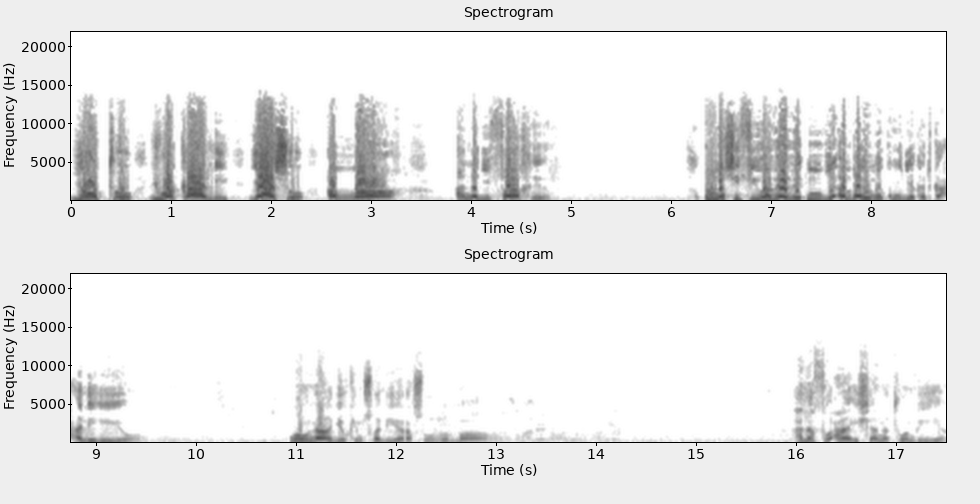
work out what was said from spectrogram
joto jua kali jasho. Allah anajifakhir. Unasifiwa wewe mja ambaye umekuja katika hali hiyo. Waonaje ukimswalia rasulullah? Halafu aisha anatuambia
